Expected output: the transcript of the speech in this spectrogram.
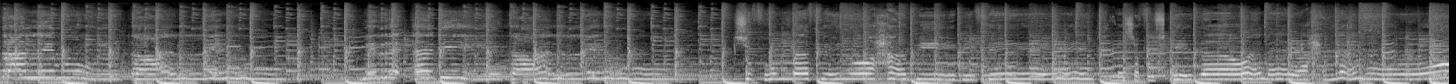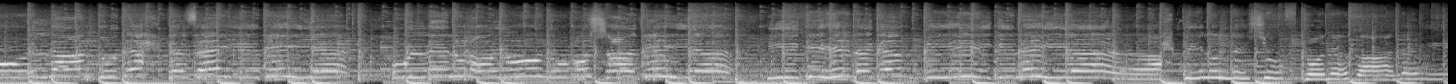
يتعلموا يتعلموا. من الرقة دي يتعلموا. شوف هما فين وحبيبي فين. ما شافوش كده ولا يحلموا. اللي عنده ضحكة زي دي واللي لون عيونه مش عادية. يجي هنا جنبي يجي ليا. احكي له اللي شفته أنا بعينيا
